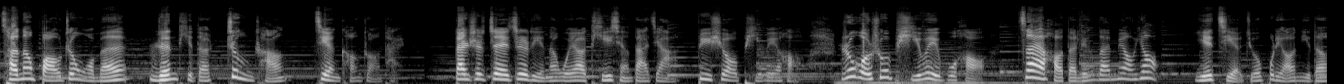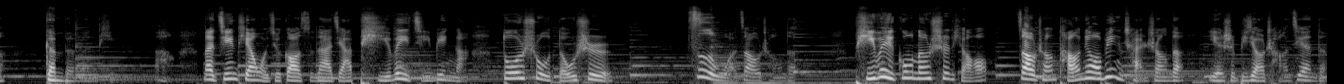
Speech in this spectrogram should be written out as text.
才能保证我们人体的正常健康状态。但是在这里呢，我要提醒大家，必须要脾胃好。如果说脾胃不好，再好的灵丹妙药也解决不了你的根本问题啊。那今天我就告诉大家，脾胃疾病啊，多数都是自我造成的，脾胃功能失调造成糖尿病产生的也是比较常见的。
